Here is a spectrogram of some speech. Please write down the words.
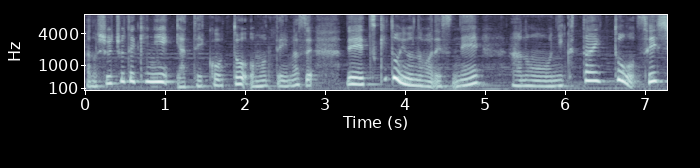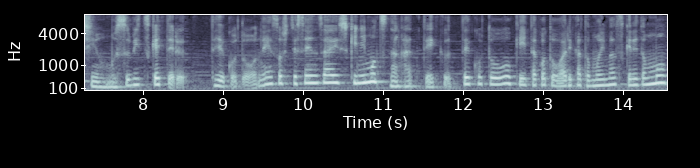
あの集中的にやっていこうと思っています。で月というのはですねあの肉体と精神を結びつけてるっていうことをねそして潜在意識にもつながっていくっていうことを聞いたことはありかと思いますけれども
